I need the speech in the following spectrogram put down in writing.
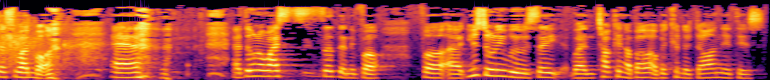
Just one more. Uh, I don't know why suddenly for for uh, usually we will say when talking about awaken the dawn it is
